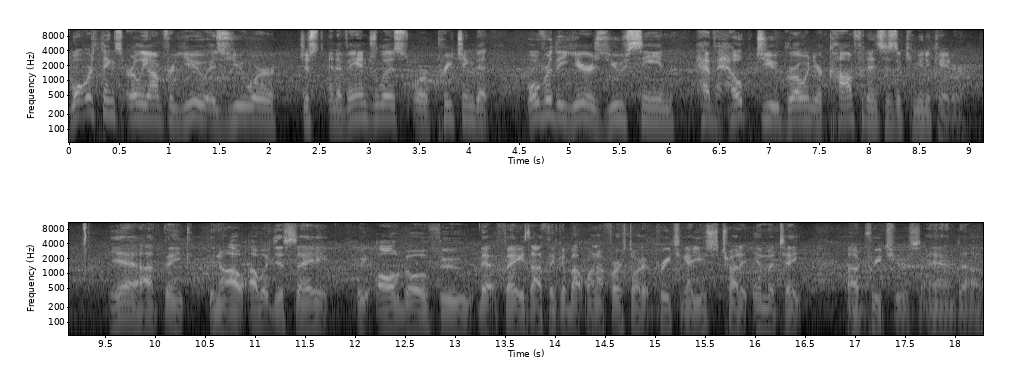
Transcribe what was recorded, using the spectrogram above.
What were things early on for you as you were just an evangelist or preaching that over the years you've seen have helped you grow in your confidence as a communicator? Yeah, I think, you know, I, I would just say we all go through that phase. I think about when I first started preaching, I used to try to imitate uh, preachers, and uh,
